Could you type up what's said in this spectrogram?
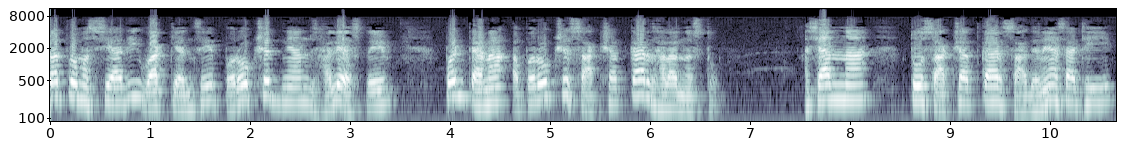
तत्वमस्यादी वाक्यांचे परोक्ष ज्ञान झाले असते पण त्यांना अपरोक्ष साक्षात्कार झाला नसतो. अशांना तो साक्षात्कार साधण्यासाठी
